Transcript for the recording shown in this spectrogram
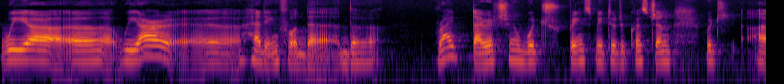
we are uh, we are uh, heading for the the right direction, which brings me to the question, which I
